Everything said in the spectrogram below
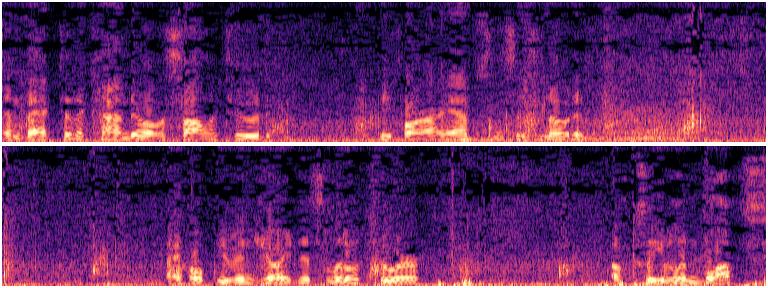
and back to the condo of solitude before our absence is noted. I hope you've enjoyed this little tour of Cleveland Bluffs.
